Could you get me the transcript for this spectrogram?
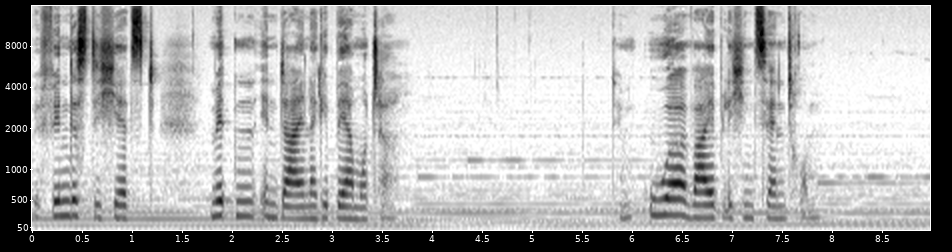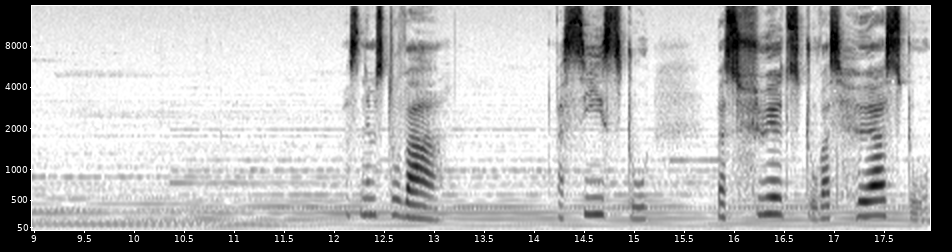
Befindest dich jetzt mitten in deiner Gebärmutter, dem urweiblichen Zentrum. Was nimmst du wahr? Was siehst du? Was fühlst du? Was hörst du?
